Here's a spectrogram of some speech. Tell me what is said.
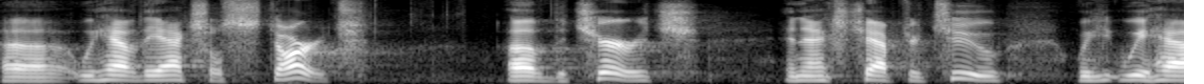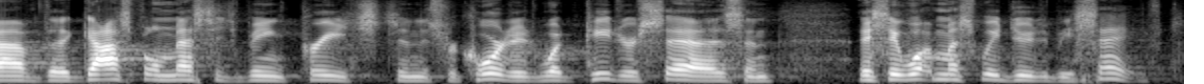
uh, we have the actual start of the church, in Acts chapter 2, we, we have the gospel message being preached, and it's recorded what Peter says. And they say, What must we do to be saved?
